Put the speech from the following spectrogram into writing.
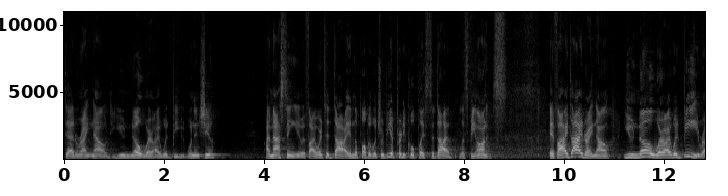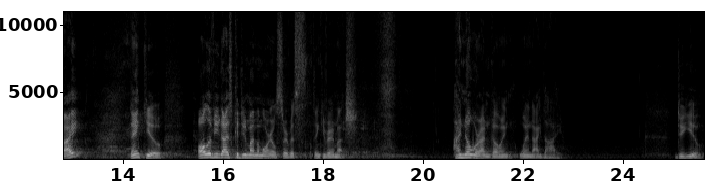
dead right now, do you know where I would be, wouldn't you? I'm asking you, if I were to die in the pulpit, which would be a pretty cool place to die, let's be honest. If I died right now, you know where I would be, right? Thank you. All of you guys could do my memorial service. Thank you very much. I know where I'm going when I die. Do you?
